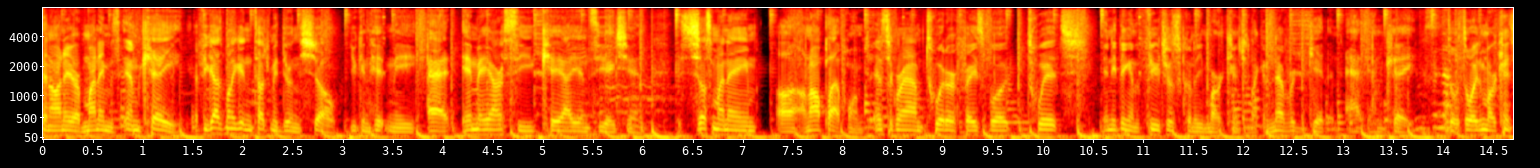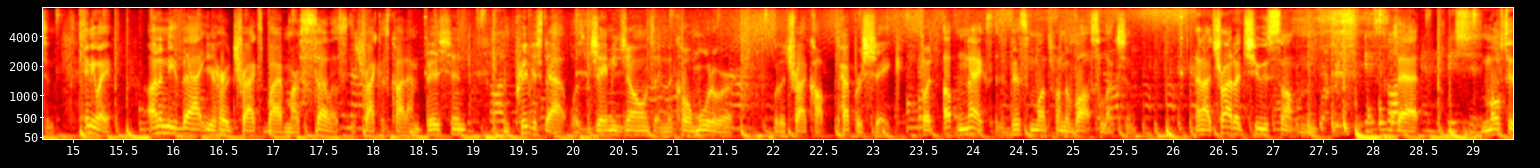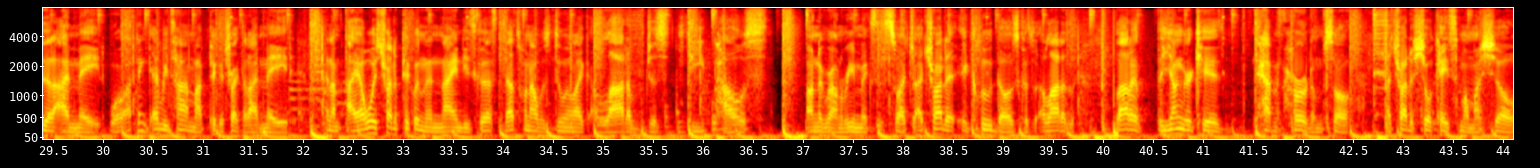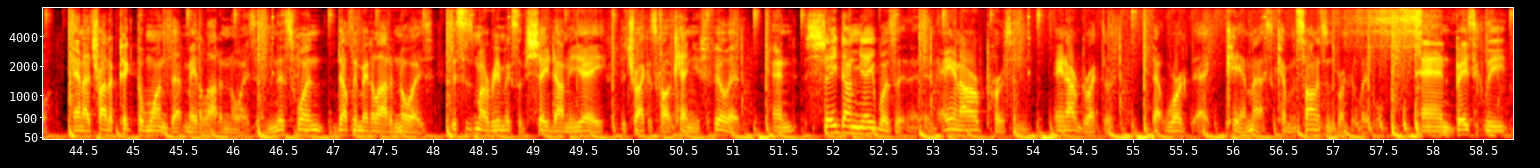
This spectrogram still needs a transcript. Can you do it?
10 on air. My name is MK. If you guys want to get in touch with me during the show, you can hit me at M A R C K I N C H N. It's just my name uh, on all platforms Instagram, Twitter, Facebook, Twitch. Anything in the future is going to be Marc Kinchen. I can never get an at MK. So it's always Marc Kinchen. Anyway, underneath that, you heard tracks by Marcellus. The track is called Ambition. And previous that was Jamie Jones and Nicole Moudaber with a track called Pepper Shake. But up next is this month from the Vault selection. And I try to choose something that mostly that I made. Well, I think every time I pick a track that I made, and I'm, i always try to pick one in the 90s because that's, that's when I was doing like a lot of just deep house underground remixes. So I, I try to include those because a lot of a lot of the younger kids haven't heard them. So I try to showcase them on my show. And I try to pick the ones that made a lot of noise. And this one definitely made a lot of noise. This is my remix of Chez Damier. The track is called Can You Feel It? And Chez Damier was an A&R person, A&R director that worked at KMS, Kevin Saunderson's record label. And basically,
